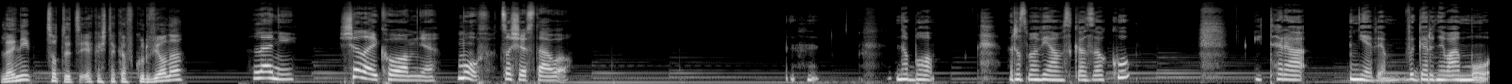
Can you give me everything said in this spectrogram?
Leni, co ty, ty jakaś taka wkurwiona? Leni, siadaj koło mnie. Mów, co się stało. No bo rozmawiałam z Kazoku i teraz nie wiem, wygarnęłam mu,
